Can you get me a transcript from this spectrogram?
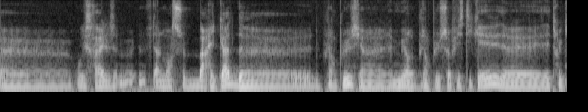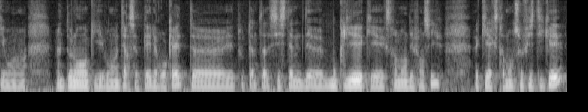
Euh, où Israël finalement se barricade de plus en plus. Il y a des murs de plus en plus sophistiqués, des, trucs qui vont maintenant qui vont intercepter les roquettes. Euh, il y a tout un système de bouclier qui est extrêmement défensif, qui est extrêmement sophistiqué.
